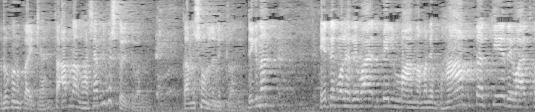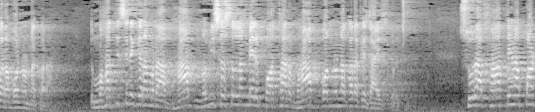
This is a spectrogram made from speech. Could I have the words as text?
রুকুন কয়টা, তো আপনার ভাষা আপনি পেশ করে দিতে পারবেন। কারণ শুনলেন একটু আগে। ঠিক না? এতে বলে রেওয়ায়ত বিল মানা মানে ভাবটাকে রেওয়ায়ত করা, বর্ণনা করা। তো মহাদিসের আমরা ভাব নবীলামের কথার ভাব বর্ণনা করাকে জায়জ করেছেন সুরা ফাতেহা পাঠ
